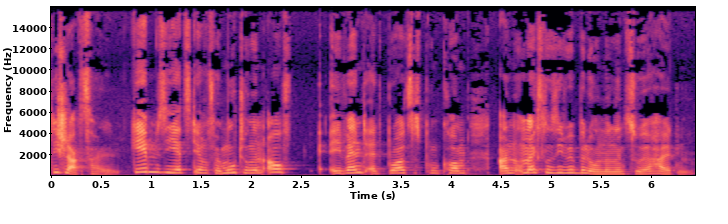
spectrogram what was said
Die Schlagzeilen. Geben Sie jetzt Ihre Vermutungen auf event.brawlstars.com an, um exklusive Belohnungen zu erhalten.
